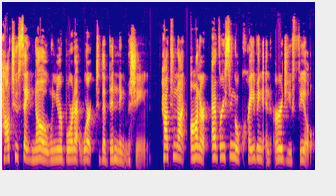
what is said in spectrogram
How to say no when you're bored at work to the vending machine. How to not honor every single craving and urge you feel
